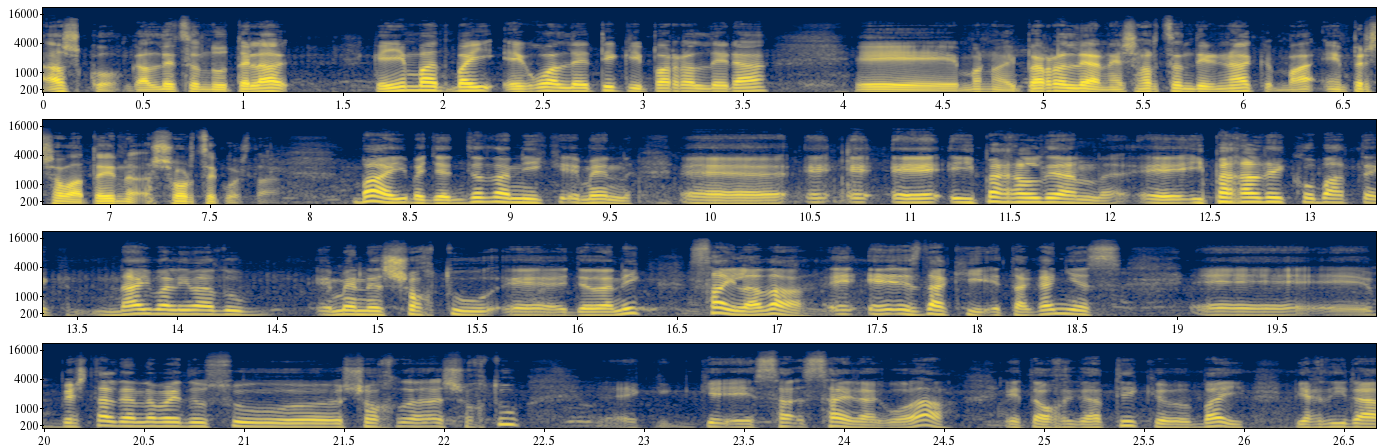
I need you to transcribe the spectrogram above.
asko galdetzen dutela, Gehien bat bai egoaldetik iparraldera, e, bueno, iparraldean esartzen direnak ba, enpresa baten sortzeko ez da. Bai, baina jadanik hemen e, e, e, e, iparraldean, e, iparraldeko batek nahi bali badu hemen ez sortu e, jadanik, zaila da, e, e, ez daki, eta gainez e, bestaldean nahi duzu sortu, e, zailago da. Eta horregatik, bai, behar dira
